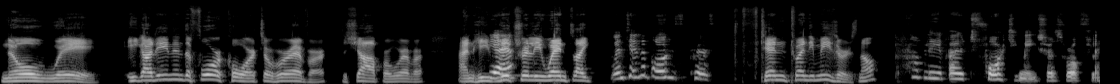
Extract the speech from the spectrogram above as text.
no way. He got in in the forecourt or wherever, the shop or wherever, and he Yeah. literally went like Went in about his crisp, 10, 20 meters, no? probably about forty meters roughly.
